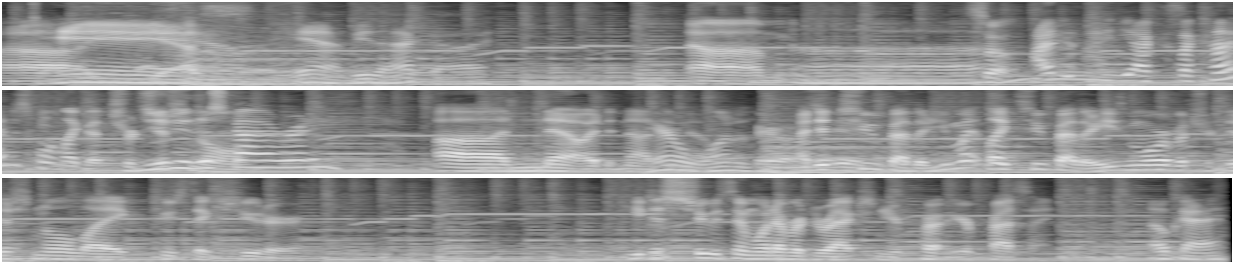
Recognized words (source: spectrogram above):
Uh, Damn. Yes. Yeah, be that guy. Um, Uh, so I did, yeah, because I kind of just want like a traditional. did traditional. you do this guy already? Uh, no, I did not. Barrel do Nova. one, barrel I did two. two feather. You might like two feather. He's more of a traditional like two stick shooter. He just shoots in whatever direction you're pre- you're pressing. Okay.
